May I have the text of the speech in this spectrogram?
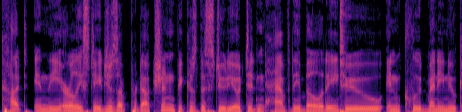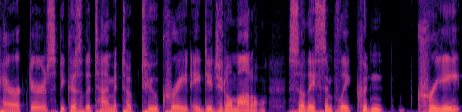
cut in the early stages of production because the studio didn't have the ability to include many new characters because of the time it took to create a digital model. So they simply couldn't create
